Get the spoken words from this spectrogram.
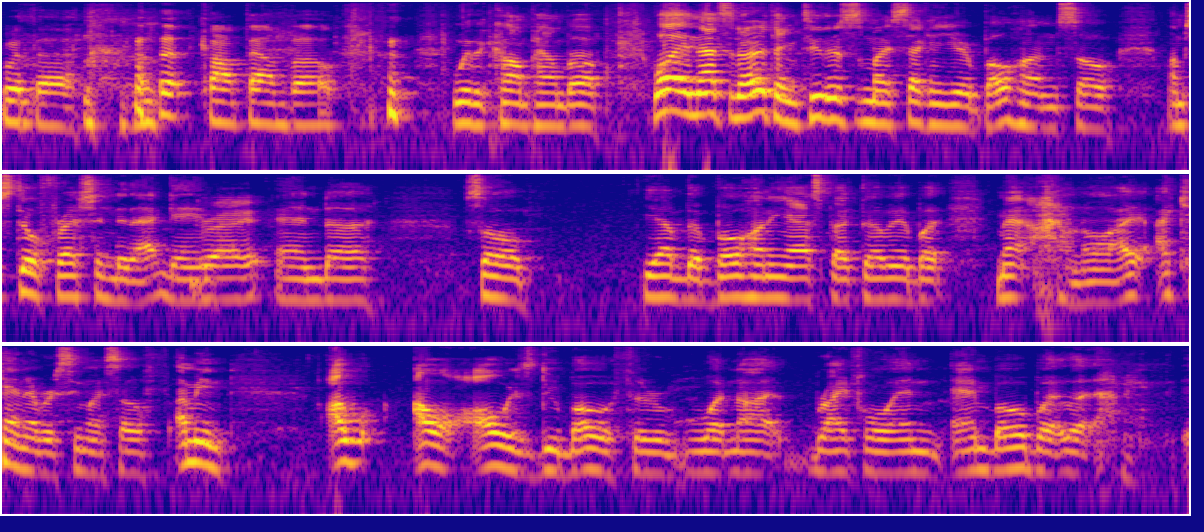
with a compound bow. with a compound bow. Well, and that's another thing too. This is my second year bow hunting, so I'm still fresh into that game. Right. And uh, so you have the bow hunting aspect of it, but man, I don't know. I, I can't ever see myself. I mean, I w- I'll always do both or whatnot, rifle and and bow. But like, I mean, it,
